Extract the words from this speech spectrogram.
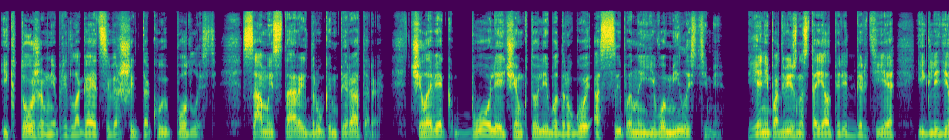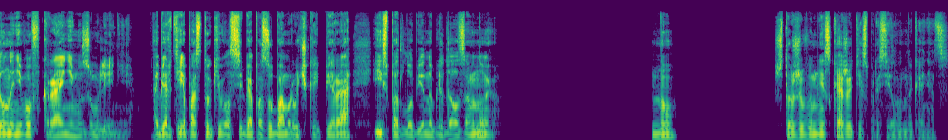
И кто же мне предлагает совершить такую подлость? Самый старый друг императора, человек более чем кто-либо другой, осыпанный его милостями. Я неподвижно стоял перед Бертье и глядел на него в крайнем изумлении. А Бертье постукивал себя по зубам ручкой пера и из-под лобья наблюдал за мною. «Ну, что же вы мне скажете?» — спросил он наконец.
